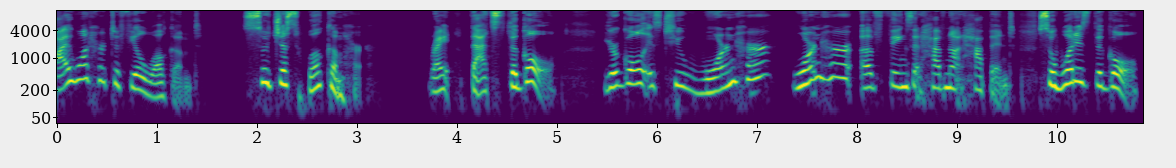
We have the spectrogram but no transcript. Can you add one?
I want her to feel welcomed. So just welcome her, right? That's the goal. Your goal is to warn her, warn her of things that have not happened. So, what is the goal?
